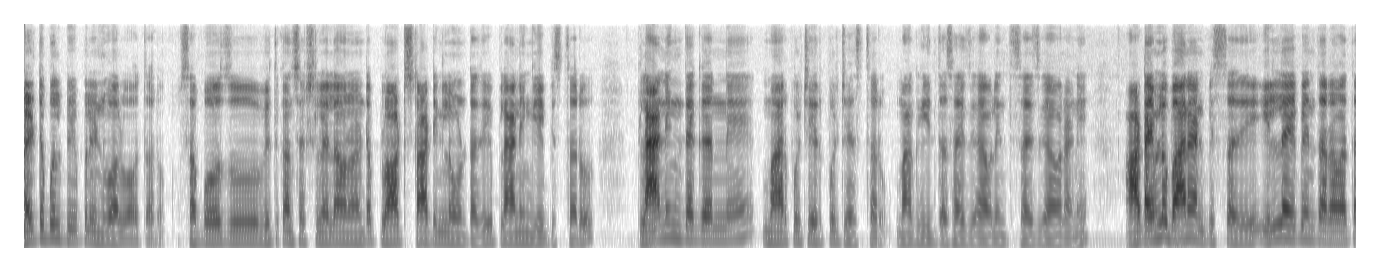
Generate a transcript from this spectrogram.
మల్టిపుల్ పీపుల్ ఇన్వాల్వ్ అవుతారు. సపోజ్ విత్ కన్స్ట్రక్షన్లో ఎలా ఉన్నారంటే ప్లాట్ స్టార్టింగ్లో ఉంటుంది ప్లానింగ్ వేయిస్తారు ప్లానింగ్ దగ్గరనే మార్పులు చేర్పులు చేస్తారు. మాకు ఇంత సైజ్ కావాలి ఇంత సైజ్ కావాలని. ఆ టైంలో బాగానే అనిపిస్తుంది. ఇల్లు అయిపోయిన తర్వాత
